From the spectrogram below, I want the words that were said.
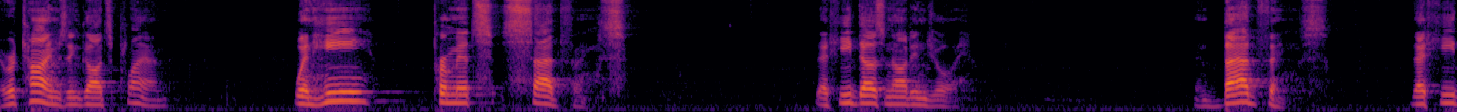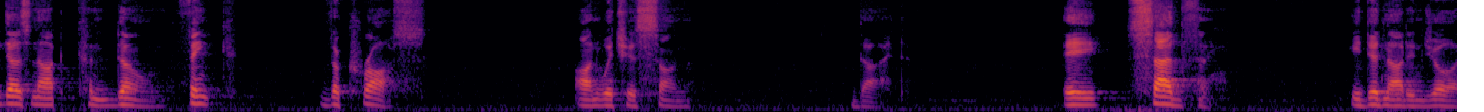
There are times in God's plan when he permits sad things that he does not enjoy and bad things that he does not condone. Think the cross on which his son died. A sad thing he did not enjoy,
